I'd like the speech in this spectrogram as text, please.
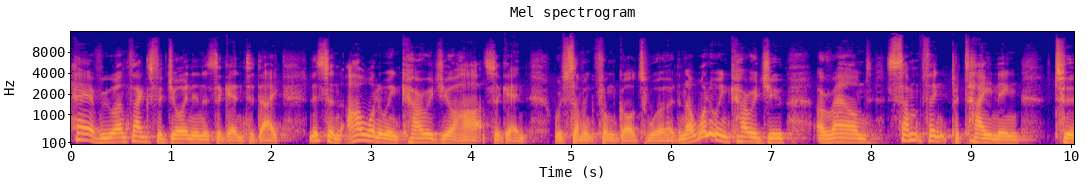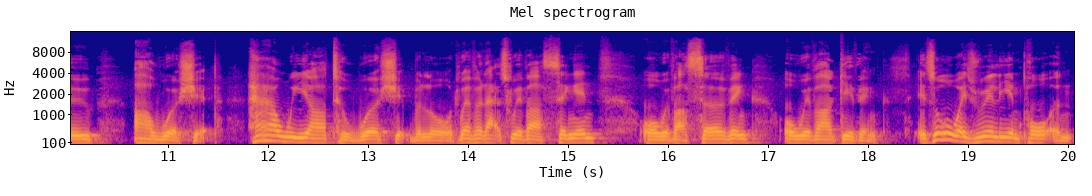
Hey everyone, thanks for joining us again today. Listen, I want to encourage your hearts again with something from God's Word. And I want to encourage you around something pertaining to our worship, how we are to worship the Lord, whether that's with our singing or with our serving or with our giving. It's always really important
